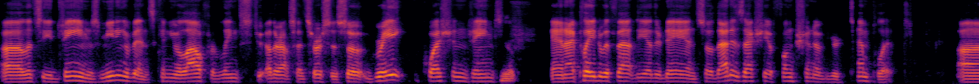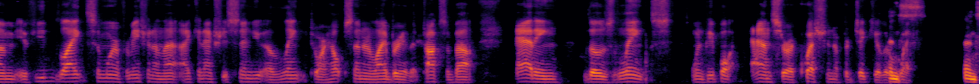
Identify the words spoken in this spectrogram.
Uh, let's see, James, meeting events. Can you allow for links to other outside sources? So great question, James. Yep. And I played with that the other day. And so that is actually a function of your template. Um, if you'd like some more information on that, I can actually send you a link to our Help Center library that talks about adding those links when people answer a question a particular and, way. And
